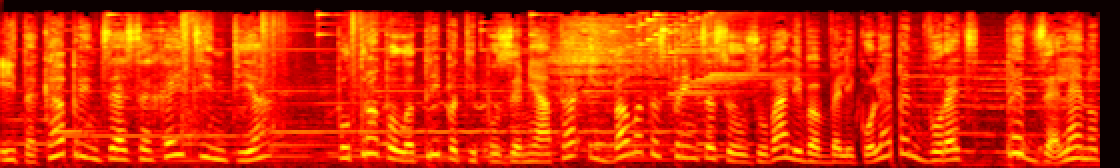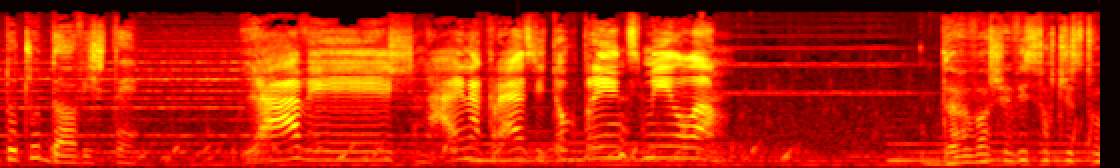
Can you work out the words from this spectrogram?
И така принцеса Хайцинтия потропала три пъти по земята и двамата с принца се озовали в великолепен дворец пред зеленото чудовище. Я виж, най-накрая си тук, принц Милан. Да, ваше височество,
